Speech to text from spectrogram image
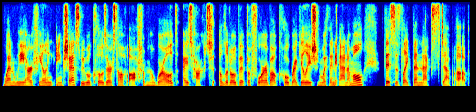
when we are feeling anxious, we will close ourselves off from the world. I talked a little bit before about co regulation with an animal. This is like the next step up.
